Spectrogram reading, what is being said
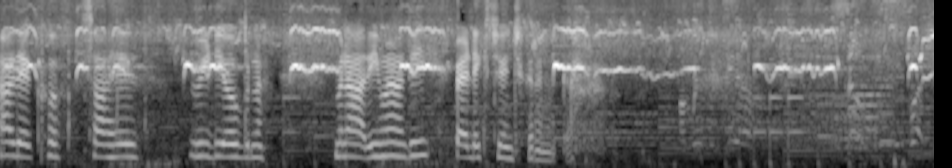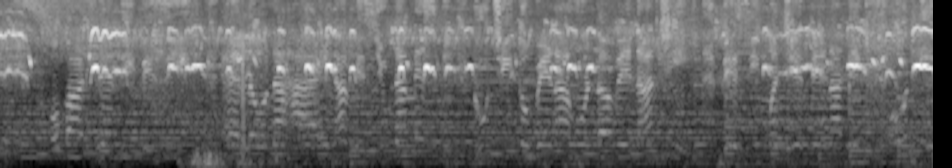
आ देखो, साहिल वीडियो बना बना रही मैं ओरी पैड एक्सचेंज करने का। देसी मज़े देखी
